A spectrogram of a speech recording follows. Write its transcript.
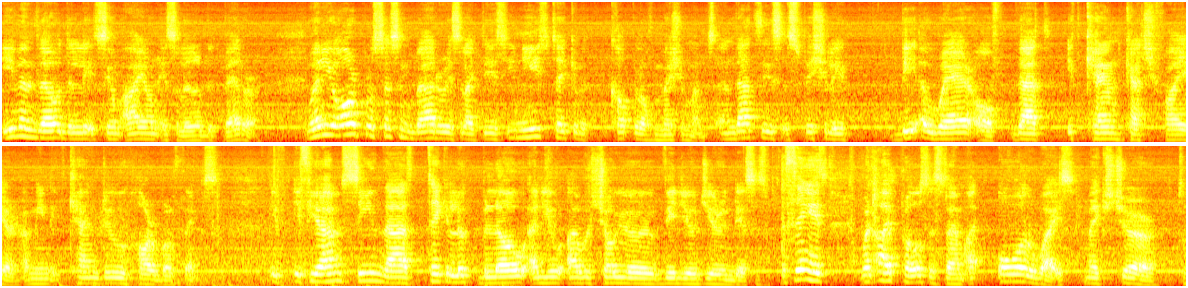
even though the lithium ion is a little bit better. When you are processing batteries like this, you need to take a couple of measurements, and that is especially be aware of that it can catch fire. I mean, it can do horrible things. If, if you haven't seen that, take a look below and you I will show you a video during this. The thing is, when I process them, I always make sure to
